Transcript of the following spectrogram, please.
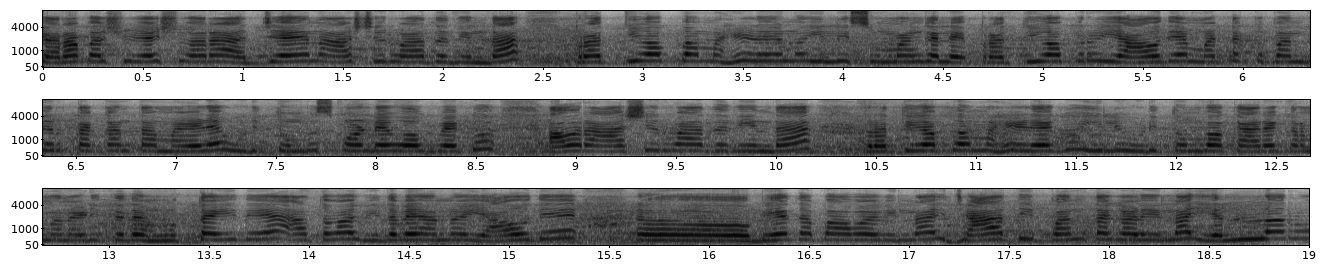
ಚರಬಸವೇಶ್ವರ ಅಜ್ಜಯನ ಆಶೀರ್ವಾದದಿಂದ ಪ್ರತಿಯೊಬ್ಬ ಮಹಿಳೆಯೂ ಇಲ್ಲಿ ಸುಮಂಗಲೆ, ಪ್ರತಿಯೊಬ್ಬರು ಯಾವುದೇ ಮಟ್ಟಕ್ಕೆ ಬಂದಿರತಕ್ಕಂಥ ಮಹಿಳೆ ಉಡಿ ತುಂಬಿಸ್ಕೊಂಡೇ ಹೋಗಬೇಕು. ಅವರ ಆಶೀರ್ವಾದದಿಂದ ಪ್ರತಿಯೊಬ್ಬ ಮಹಿಳೆಗೂ ಇಲ್ಲಿ ಉಡಿ ತುಂಬೋ ಕಾರ್ಯಕ್ರಮ ನಡೀತದೆ. ಮುತ್ತೈದೆ ಅಥವಾ ವಿಧವೆ ಅನ್ನೋ ಯಾವುದೇ ಭೇದ ಭಾವವಿಲ್ಲ, ಜಾತಿ ಪಂಥಗಳಿಲ್ಲ, ಎಲ್ಲರೂ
